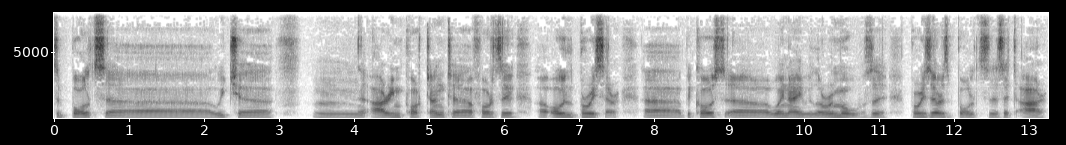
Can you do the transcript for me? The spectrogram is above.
the bolts uh, which uh, mm, are important uh, for the uh, oil breather. Uh, because when I will remove the breather's bolts that are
